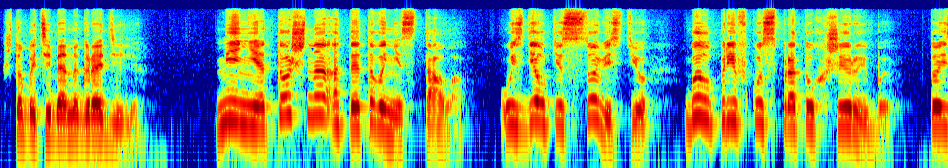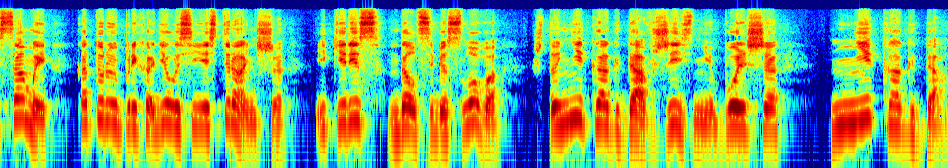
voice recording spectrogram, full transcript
чтобы тебя наградили». Менее тошно от этого не стало. У сделки с совестью был привкус протухшей рыбы, той самой, которую приходилось есть раньше, и Кирис дал себе слово, что никогда в жизни больше никогда.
